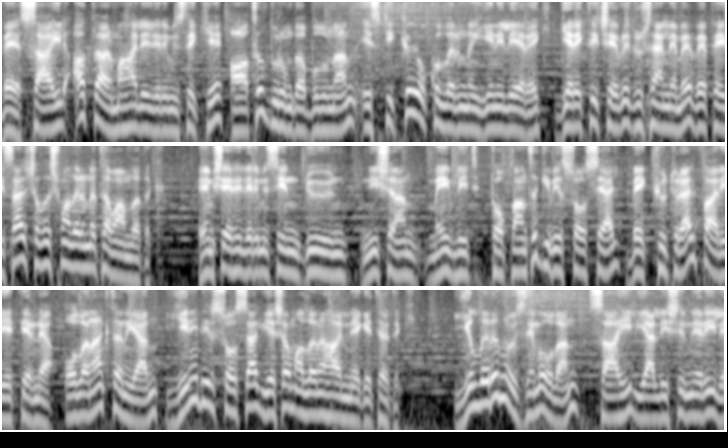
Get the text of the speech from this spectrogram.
ve Sahil Aklar mahallelerimizdeki atıl durumda bulunan eski köy okullarını yenileyerek gerekli çevre düzenleme ve peyzaj çalışmalarını tamamladık. Hemşehrilerimizin düğün, nişan, mevlid, toplantı gibi sosyal ve kültürel faaliyetlerine olanak tanıyan yeni bir sosyal yaşam alanı haline getirdik. Yılların özlemi olan sahil yerleşimleriyle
